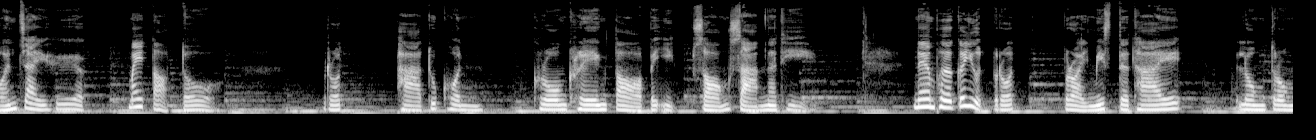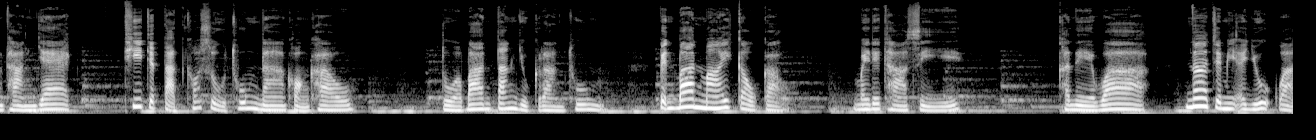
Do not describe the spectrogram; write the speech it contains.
อนใจเฮือก ไม่ตอบโต้ รถพาทุกคน โคลงเคลงต่อไปอีกสองสามนาทีนายอำเภอก็หยุดรถ ปล่อยมิสเตอร์ไทส์ลงตรงทางแยกที่จะตัดเข้าสู่ทุ่งนาของเขา ตัวบ้านตั้งอยู่กลางทุ่ง เป็นบ้านไม้เก่าๆ ไม่ได้ทาสีคเนว่าน่าจะมีอายุกว่า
